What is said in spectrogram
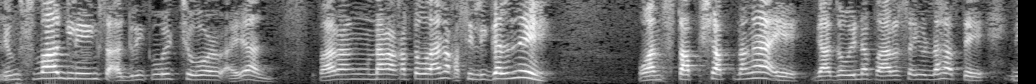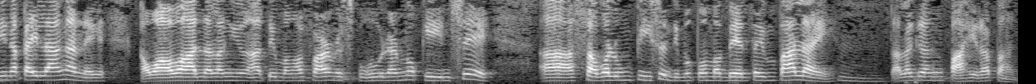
Yung smuggling sa agriculture, ayan. Parang nakakatuwa na kasi legal na eh. One-stop shop na nga eh. Gagawin na para sa iyo lahat eh. Hindi na kailangan eh. Kawawa na lang yung ating mga farmers. Puhunan mo 15. ah, sa 8 piso, hindi mo pa mabenta yung palay. Talagang pahirapan.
